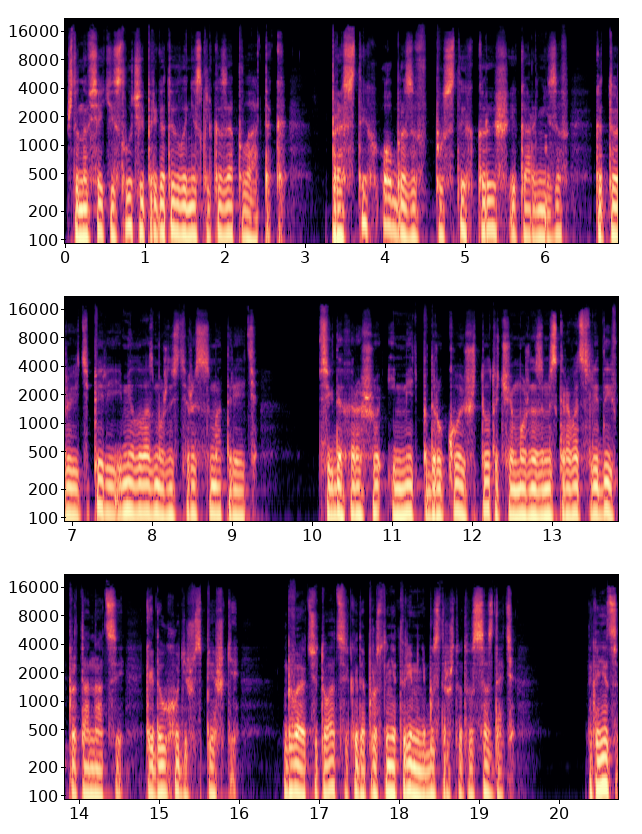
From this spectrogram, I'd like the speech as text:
что на всякий случай приготовила несколько заплаток, простых образов пустых крыш и карнизов, которые теперь имела возможность рассмотреть. Всегда хорошо иметь под рукой что-то, чем можно замаскировать следы в протонации, когда уходишь в спешке. Бывают ситуации, когда просто нет времени быстро что-то воссоздать. Наконец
